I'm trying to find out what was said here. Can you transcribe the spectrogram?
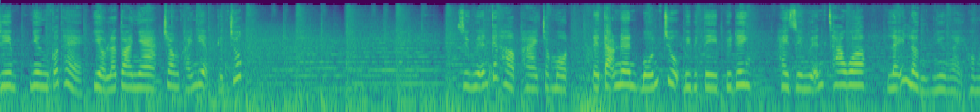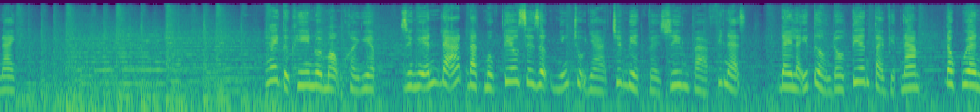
gym nhưng có thể hiểu là tòa nhà trong khái niệm kiến trúc. Duy Nguyễn kết hợp hai trong một để tạo nên bốn trụ BBT Building hay Duy Nguyễn Tower lẫy lừng như ngày hôm nay. Ngay từ khi nuôi mộng khởi nghiệp, Duy Nguyễn đã đặt mục tiêu xây dựng những trụ nhà chuyên biệt về gym và fitness. Đây là ý tưởng đầu tiên tại Việt Nam, độc quyền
